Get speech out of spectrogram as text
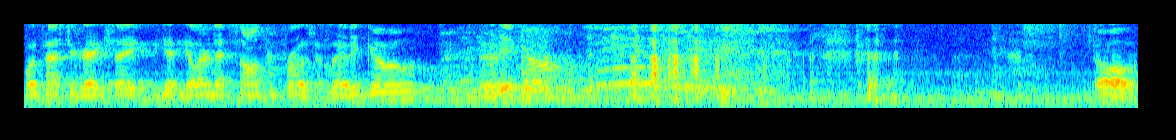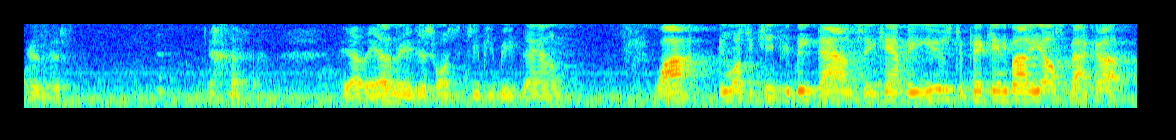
what Pastor Greg say? You, get, you learn that song from Frozen. Let it go, let it go. oh goodness. yeah, the enemy just wants to keep you beat down. Why? He wants to keep you beat down so you can't be used to pick anybody else back up.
